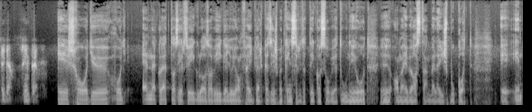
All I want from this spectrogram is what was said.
Igen, szintén. És hogy, hogy ennek lett azért végül az a vége, egy olyan fegyverkezésbe kényszerítették a Szovjetuniót, amelybe aztán bele is bukott. Én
